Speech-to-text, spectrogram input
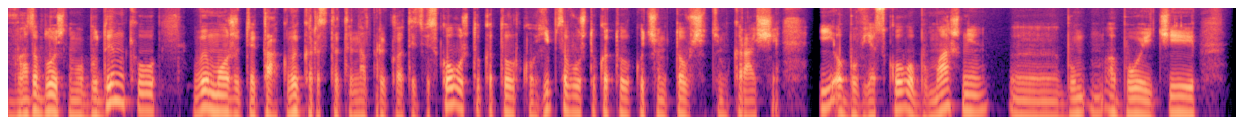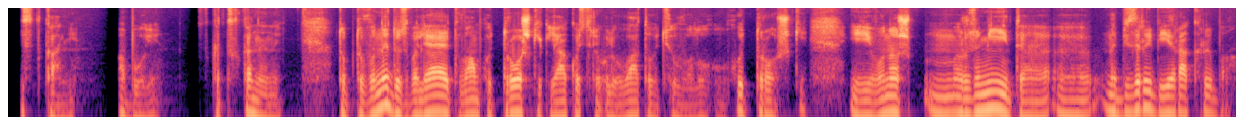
в газоблочному будинку ви можете так використати, наприклад, із військову штукатурку, гіпсову штукатурку, чим товще, тим краще. І обов'язково бумажні е, обої чи із ткані обої, тканини. Тобто вони дозволяють вам хоч трошки якось регулювати цю вологу, хоч трошки. І воно ж, розумієте, е, на безрибі є рак риба.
